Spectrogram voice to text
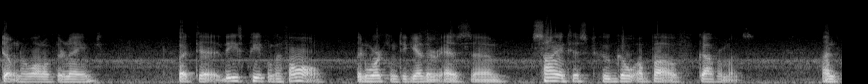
don't know all of their names. But these people have all been working together as um, scientists who go above governments. And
